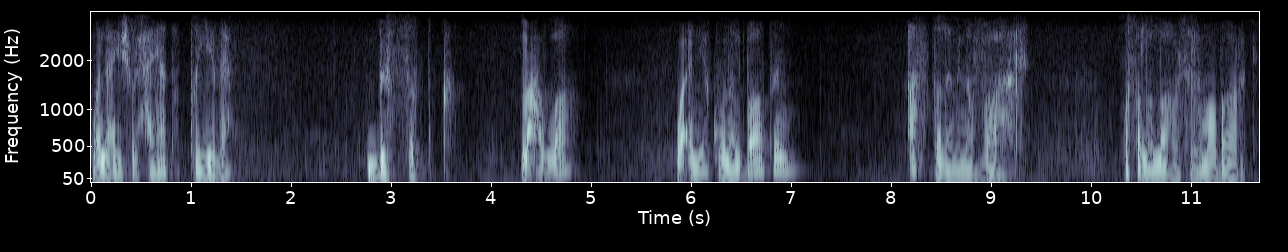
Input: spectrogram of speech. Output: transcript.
ونعيش الحياة الطيبة بالصدق مع الله وأن يكون الباطن أفضل من الظاهر. وصلى الله وسلم وبارك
